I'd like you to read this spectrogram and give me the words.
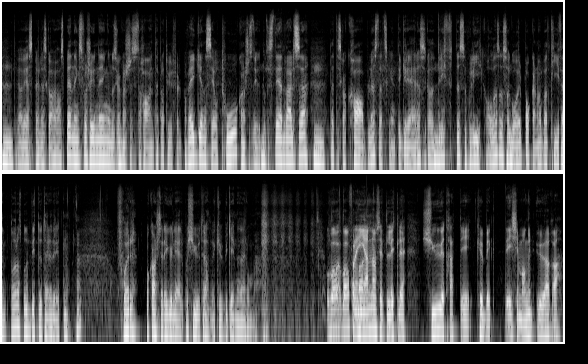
Mm. VAV-spillet skal jo ha spenningsforsyning, du skal Mm. kanskje ha en temperaturfølge på veggen, CO2, kanskje styre på tilstedeværelse. Mm. Dette skal kables, dette skal integreres, så skal det Mm. driftes og vedlikeholdes, og så Mm. går pokkeren opp bare 10-15 år, og så må du bytte ut hele dritten. Ja. For å kanskje regulere på 20-30 kubikk inn i det rommet. Og bare, bare for den gjennomsnittlig lyttelig, 20-30 kubikk, det er ikke mange ører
